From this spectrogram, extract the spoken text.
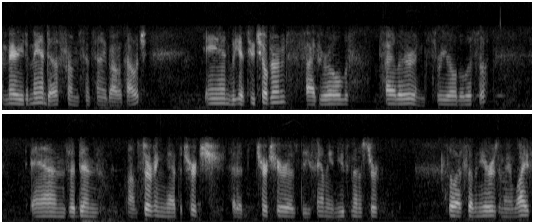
I married Amanda from Cincinnati Bible College. And we have two children, five-year-old Tyler and three-year-old Alyssa. And I've been um, serving at the church, at a church here as the family and youth minister for the last seven years. And my wife,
